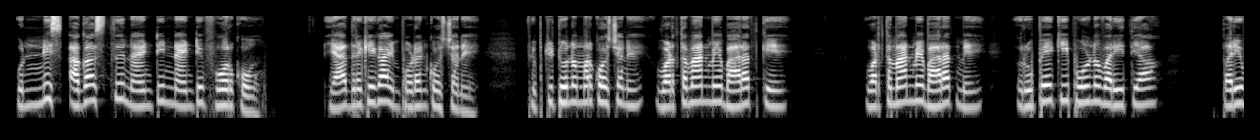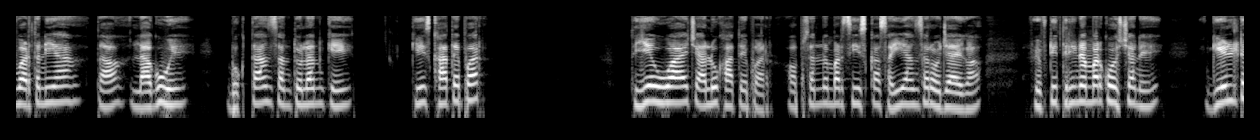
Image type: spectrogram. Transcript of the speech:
19 अगस्त 1994 को। याद रखिएगा इंपॉर्टेंट क्वेश्चन है। 52 नंबर क्वेश्चन है। वर्तमान में भारत के वर्तमान में भारत में रुपये की पूर्ण वरीयता परिवर्तनीयता लागू है। भुगतान संतुलन के किस खाते पर? तो ये हुआ है चालू खाते पर। ऑप्शन नंबर सी इसका सही आंसर हो जाएगा। फिफ्टी थ्री नंबर क्वेश्चन है, गिल्ट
